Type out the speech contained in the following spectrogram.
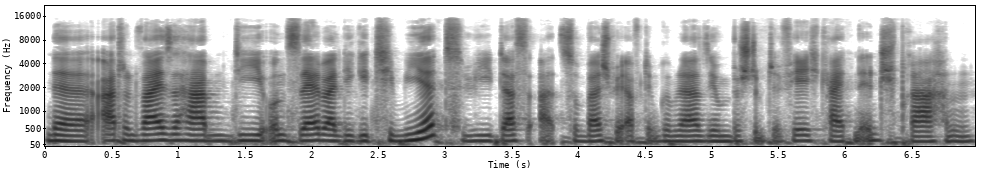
eine Art und Weise haben, die uns selber legitimiert, wie das zum Beispiel auf dem Gymnasium bestimmte Fähigkeiten in Sprachen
